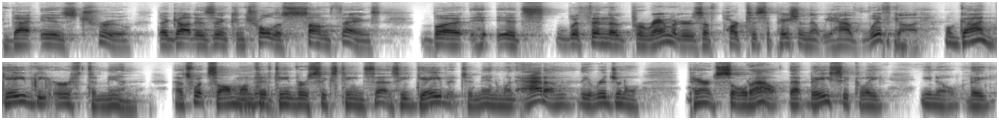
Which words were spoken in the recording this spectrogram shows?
that is true that God is in control of some things but it's within the parameters of participation that we have with God. Well, God gave the earth to men. That's what Psalm mm-hmm. 115, verse 16 says. He gave it to men. When Adam, the original parents, sold out, that basically, you know, they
